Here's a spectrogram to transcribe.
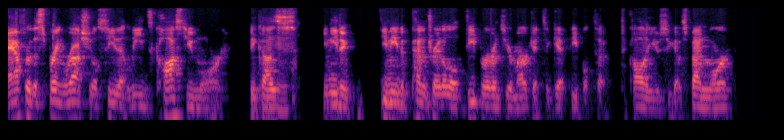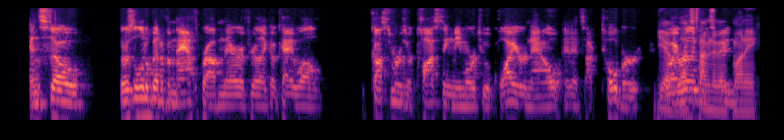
after the spring rush, you'll see that leads cost you more because mm. you need to you need to penetrate a little deeper into your market to get people to to call you. So you got to spend more. And so there's a little bit of a math problem there. If you're like, okay, well, customers are costing me more to acquire now, and it's October. Yeah, well, really time to spend, make money.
